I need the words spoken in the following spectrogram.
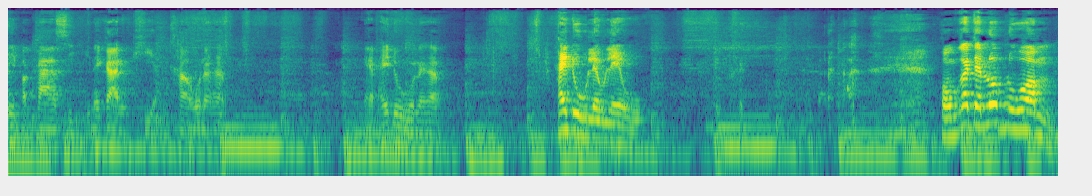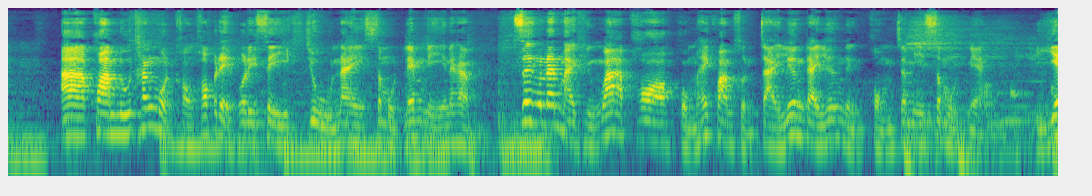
มีปากกาสีในการเขียนเขานะครับ แอบให้ดูนะครับ ให้ดูเร็วๆ ผมก็จะรวบรวมความรู้ทั้งหมดของ corporate policy อยู่ในสมุดเล่มนี้นะครับ ซึ่งนั่นหมายถึงว่าพอผมให้ความสนใจเรื่องใดเรื่องหนึ่ง ผมจะมีสมุดเนี่ยแย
